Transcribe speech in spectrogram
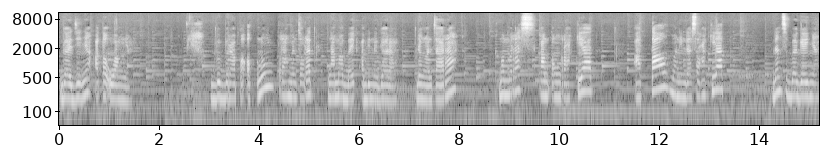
gajinya atau uangnya beberapa oknum telah mencoret nama baik abdi negara dengan cara memeras kantong rakyat atau menindas rakyat dan sebagainya.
